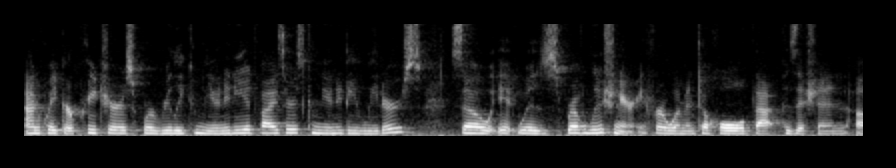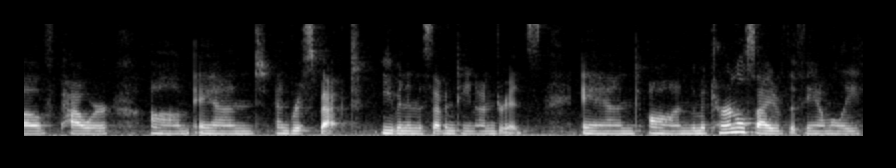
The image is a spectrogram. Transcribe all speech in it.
And Quaker preachers were really community advisors, community leaders. So it was revolutionary for women to hold that position of power um, and, and respect, even in the 1700s. And on the maternal side of the family,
